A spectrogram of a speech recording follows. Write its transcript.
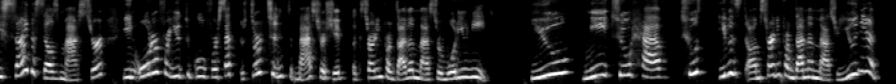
beside the sales master in order for you to go for certain mastership like starting from diamond master what do you need? You need to have two even um, starting from diamond master you need a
